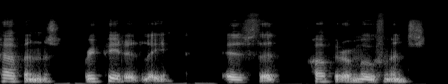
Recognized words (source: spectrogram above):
happens repeatedly is that popular movements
